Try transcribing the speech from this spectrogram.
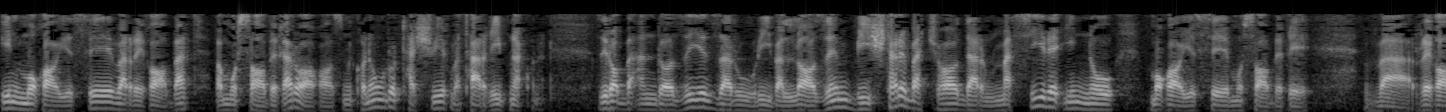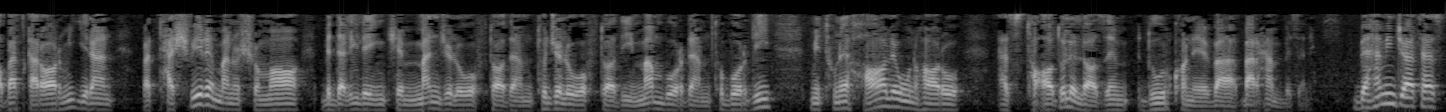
این مقایسه و رقابت و مسابقه رو آغاز می‌کنه اون رو تشویق و ترغیب نکنن. زیرا به اندازه ضروری و لازم بیشتر بچه ها در مسیر این نوع مقایسه مسابقه و رقابت قرار می‌گیرن و تشویق من و شما به دلیل اینکه من جلو افتادم تو جلو افتادی من بردم تو بردی می‌تونه حال اونها رو از تعادل لازم دور کنه و برهم بزنه. به همین جهت است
